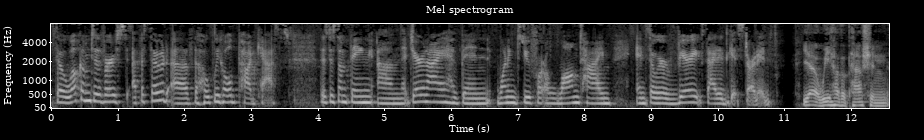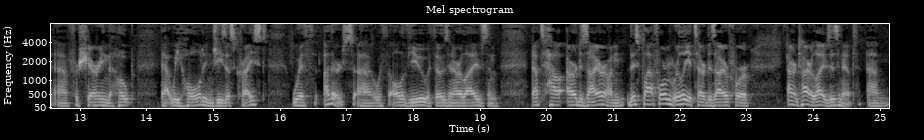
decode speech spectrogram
So, welcome to the first episode of the Hope We Hold podcast. This is something um, that Jared and I have been wanting to do for a long time, and so we're very excited to get started. Yeah, we have a passion uh, for sharing the hope that we hold in Jesus Christ with others, uh, with all of you, with those in our lives. And that's how our desire on this platform, really, it's our desire for our entire lives, isn't it? Um,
